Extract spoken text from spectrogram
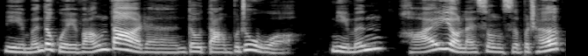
你们的鬼王大人都挡不住我，你们还要来送死不成？”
